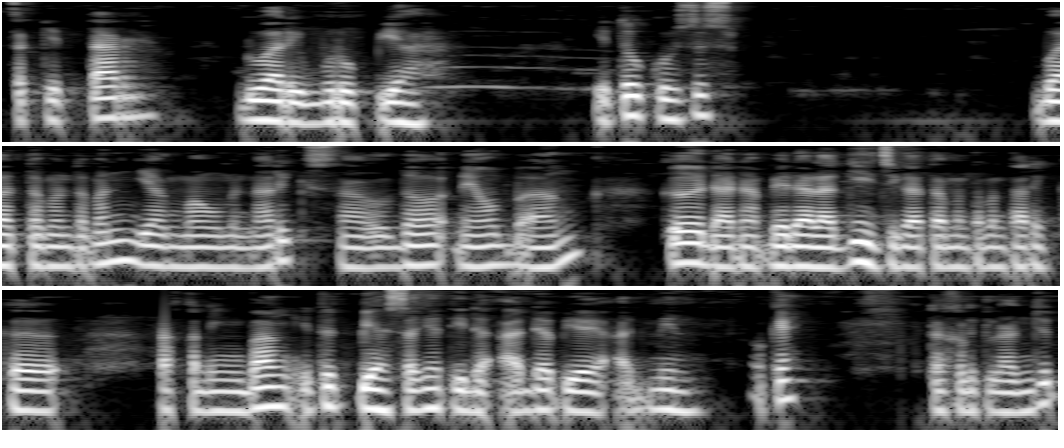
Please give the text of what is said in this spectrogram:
sekitar 2000 rupiah. Itu khusus buat teman-teman yang mau menarik saldo neobank ke dana. Beda lagi jika teman-teman tarik ke rekening bank itu biasanya tidak ada biaya admin. Oke kita klik lanjut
